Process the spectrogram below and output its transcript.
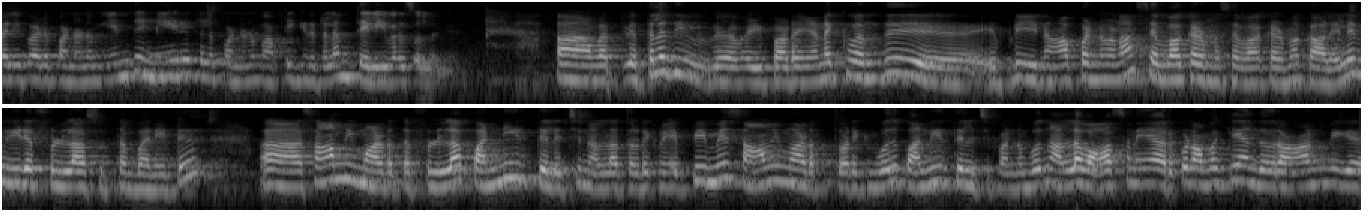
வழிபாடு பண்ணணும்? எந்த நேரத்துல பண்ணணும்? அப்படிங்கறதெல்லாம் தெளிவா சொல்லுங்க. வெத்தலை தீப வழிபாடம் வழிபாடு. எனக்கு வந்து எப்படி நான் பண்ணுவேன்னா செவ்வாய்க்கிழமை செவ்வாய்க்கிழமை காலையில் வீடை ஃபுல்லாக சுத்தம் பண்ணிவிட்டு சாமி மாடத்தை ஃபுல்லாக பன்னீர் தெளித்து நல்லா துடைக்கணும். எப்பயுமே சாமி மாடத்தை துடைக்கும் போது பன்னீர் தெளித்து பண்ணும்போது நல்ல வாசனையாக இருக்கும். நமக்கே அந்த ஒரு ஆன்மீக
